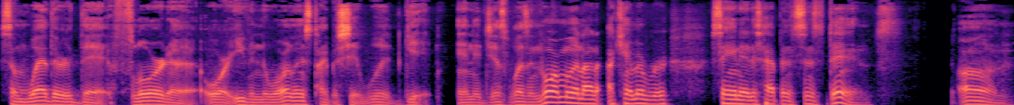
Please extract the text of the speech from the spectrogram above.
some weather that Florida or even New Orleans type of shit would get. And it just wasn't normal. And I, I can't remember saying that it's happened since then. Um,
